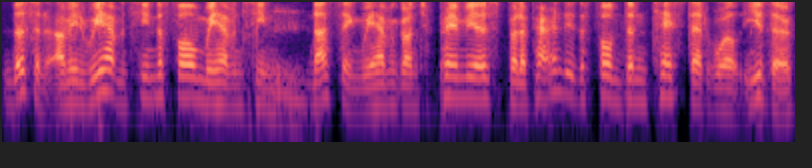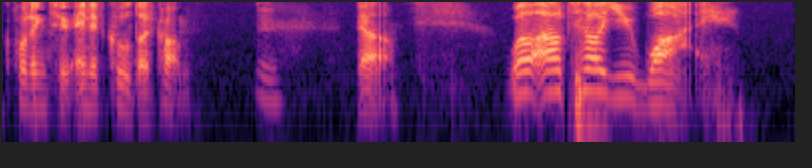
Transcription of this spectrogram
Listen, I mean, we haven't seen the film, we haven't seen nothing, we haven't gone to premieres, but apparently the film didn't test that well either, according to AintItCool.com. Hmm. Yeah. Well, I'll tell you why.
